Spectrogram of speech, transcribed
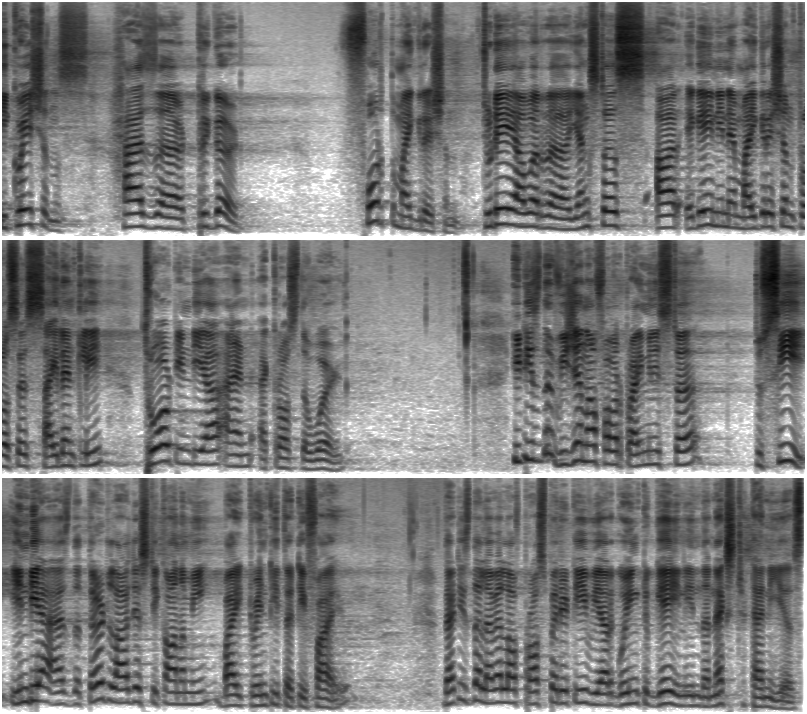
equations has uh, triggered fourth migration. Today, our uh, youngsters are again in a migration process silently throughout India and across the world. It is the vision of our Prime Minister to see India as the third largest economy by 2035. That is the level of prosperity we are going to gain in the next 10 years.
